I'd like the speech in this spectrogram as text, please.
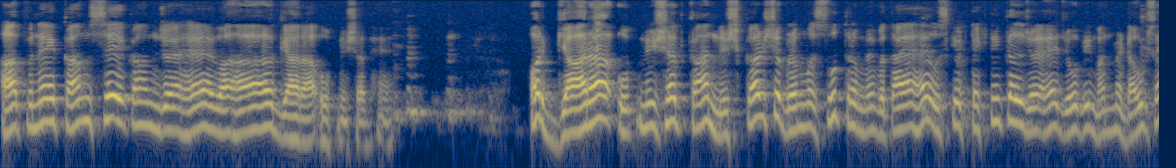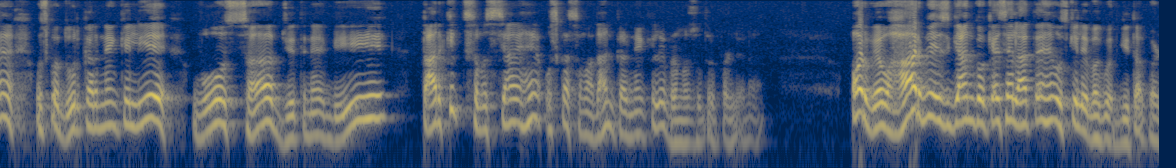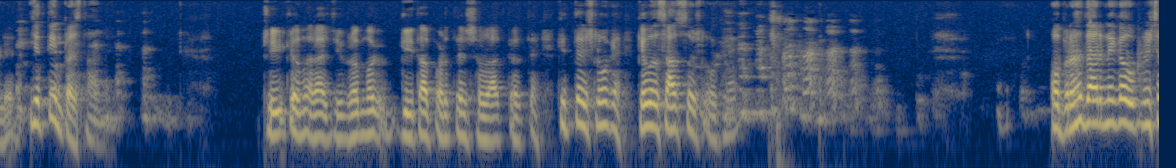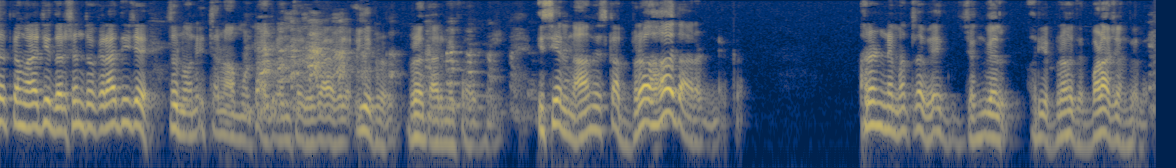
अपने कम से कम जो है वह ग्यारह उपनिषद हैं। और ग्यारह उपनिषद का निष्कर्ष ब्रह्म सूत्र में बताया है, उसके टेक्निकल जो है, जो भी मन में डाउट्स हैं, उसको दूर करने के लिए वो सब जितने भी तार्किक समस्याएँ हैं, उसका समाधान करने के लिए ब्रह्म सूत्र पढ़ लेना और व्यवहार में इस ज्ञान को कैसे लाते हैं, उसके लिए भगवत गीता पढ़ लेना। ये तीन प्रस्थान है। ठीक है महाराज जी, ब्रह्म गीता पढ़ते हैं, शुरुआत करते हैं। कितने श्लोक हैं? केवल सात सौ श्लोक हैं। और बृहदारण्य का उपनिषद का महाराज जी, दर्शन तो करा दीजिए। तो उन्होंने इतना मोटा ग्रंथ लिखा बोले ये बृहदारण्य का उपनिषद नाम इसका बृहदारण्य का। अरण्य मतलब एक जंगल और ये बृहद, बड़ा जंगल है।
